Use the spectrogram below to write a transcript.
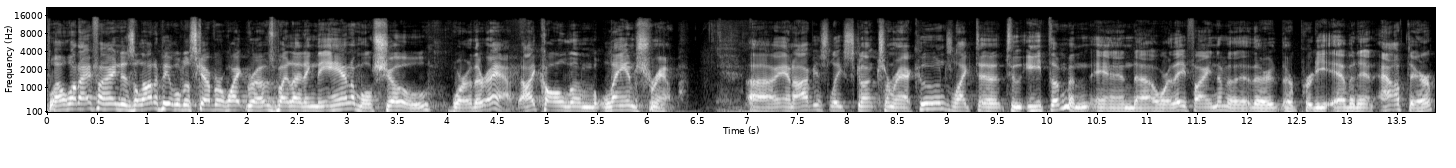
Well, what I find is a lot of people discover white grubs by letting the animals show where they're at. I call them land shrimp. Uh, and obviously skunks and raccoons like to, to eat them and, and uh, where they find them, uh, they're, they're pretty evident out there.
